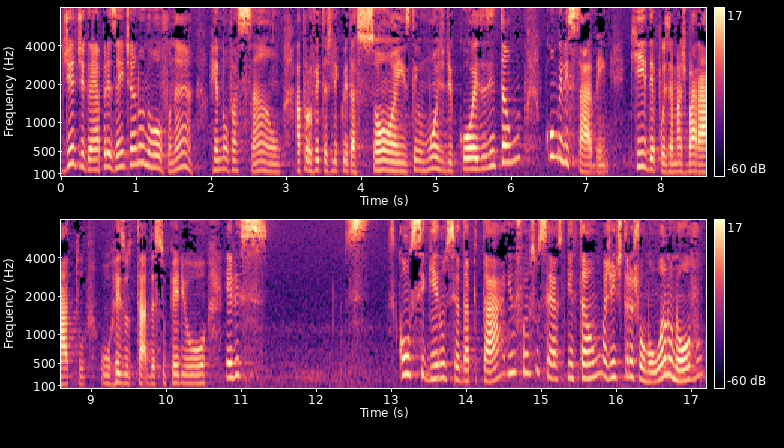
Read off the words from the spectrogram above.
Dia de ganhar presente é ano novo, né? Renovação, aproveita as liquidações, tem um monte de coisas. Então, como eles sabem que depois é mais barato, o resultado é superior, eles conseguiram se adaptar e foi um sucesso. Então, a gente transformou o ano novo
